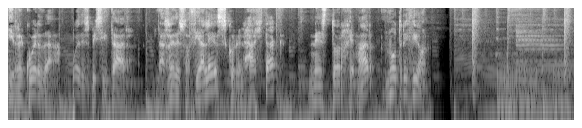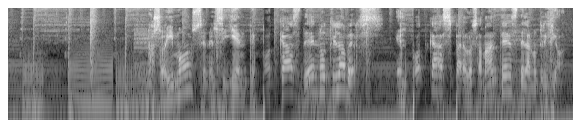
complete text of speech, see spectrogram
Y recuerda, puedes visitar las redes sociales con el hashtag NéstorGemarNutrición. Nos oímos en el siguiente podcast de NutriLovers el podcast para los amantes de la nutrición.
